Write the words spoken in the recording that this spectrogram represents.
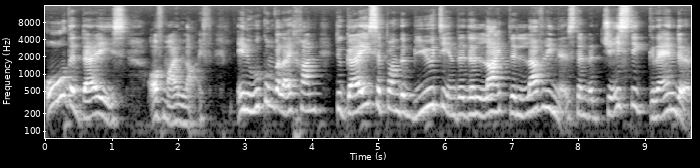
all the days of my life. En hoekom wil hy gaan? To gaze upon the beauty and the delight the loveliness the majestic grandeur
